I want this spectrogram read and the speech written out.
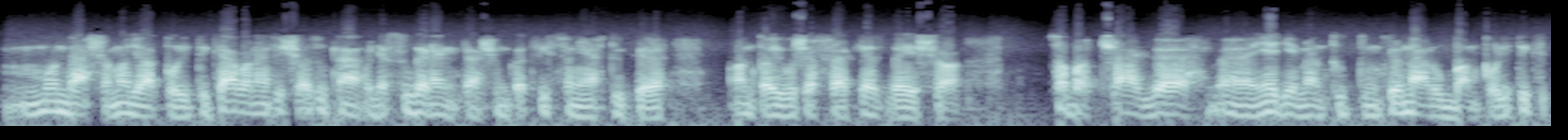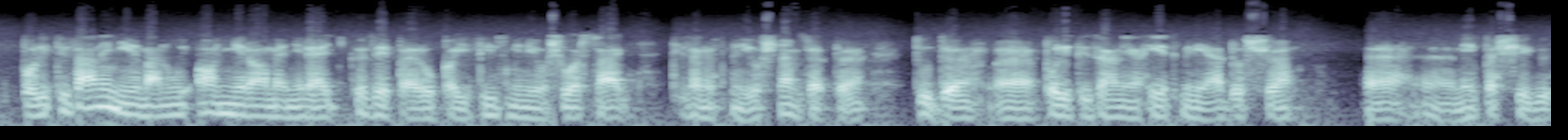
mondás a magyar politikában, ez is azután, hogy a szuverenitásunkat visszanyertük eh, Antal József felkezdve, és a szabadság jegyében tudtunk önállóban politik, politizálni, nyilván úgy annyira, amennyire egy közép-európai 10 milliós ország, 15 milliós nemzet tud politizálni a 7 milliárdos népességű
